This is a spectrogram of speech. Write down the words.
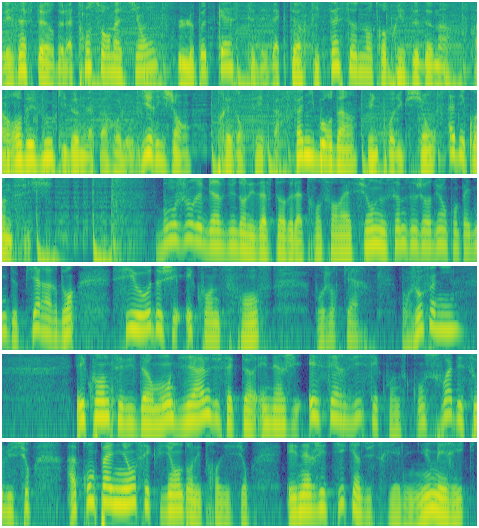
Les Afters de la Transformation, le podcast des acteurs qui façonnent l'entreprise de demain. Un rendez-vous qui donne la parole aux dirigeants, présenté par Fanny Bourdin, une production Adéquancy. Bonjour et bienvenue dans les Afters de la Transformation. Nous sommes aujourd'hui en compagnie de Pierre Ardouin, CEO de chez Equance France. Bonjour Pierre. Bonjour Fanny. Equance est leader mondial du secteur énergie et services. Equance conçoit des solutions accompagnant ses clients dans les transitions énergétiques, industrielles et numériques.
